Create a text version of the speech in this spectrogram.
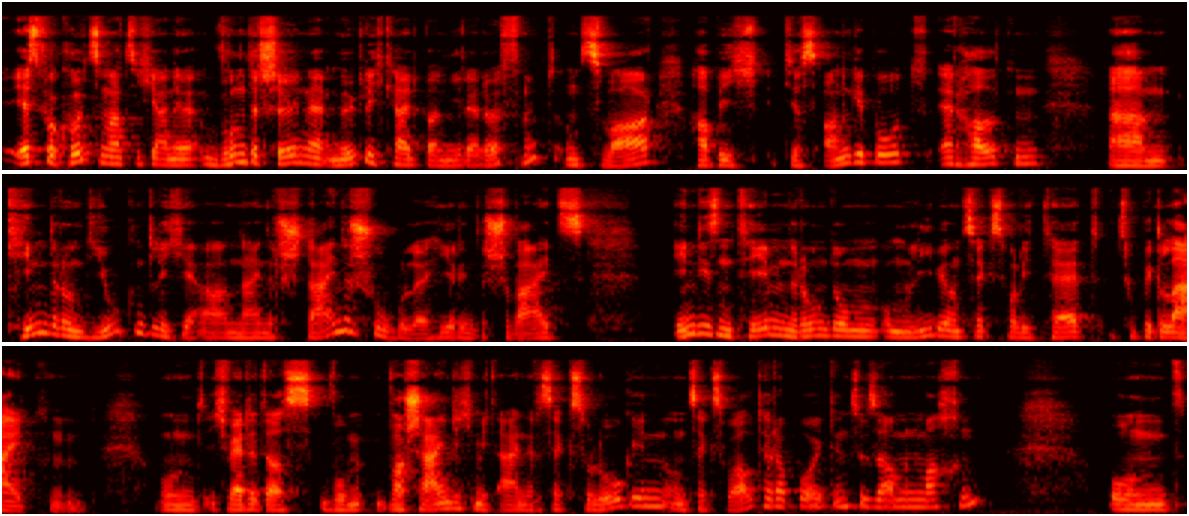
Erst vor kurzem hat sich eine wunderschöne Möglichkeit bei mir eröffnet. Und zwar habe ich das Angebot erhalten, ähm, Kinder und Jugendliche an einer Steiner Schule hier in der Schweiz in diesen Themen rund um, um Liebe und Sexualität zu begleiten. Und ich werde das wahrscheinlich mit einer Sexologin und Sexualtherapeutin zusammen machen. Und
